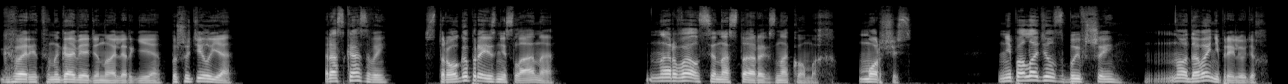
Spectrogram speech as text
Говорит, на говядину аллергия. Пошутил я. «Рассказывай», — строго произнесла она. Нарвался на старых знакомых. Морщусь. Не поладил с бывшей, но давай не при людях.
